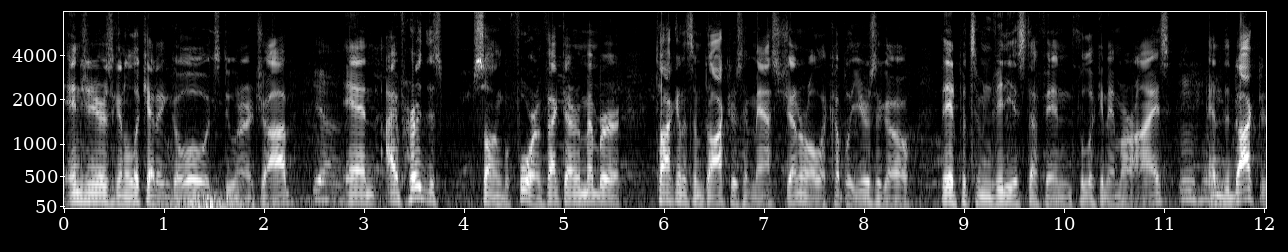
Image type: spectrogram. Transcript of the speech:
engineers are going to look at it and go, "Oh, it's doing our job." Yeah. And I've heard this song before. In fact, I remember talking to some doctors at Mass General a couple of years ago. They had put some NVIDIA stuff in to look at MRIs, Mm-hmm. and the doctor,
